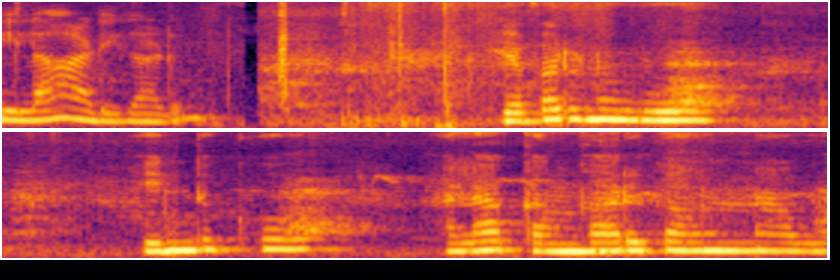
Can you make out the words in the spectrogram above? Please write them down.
ఇలా అడిగాడు. ఎవరు నువ్వు? ఎందుకు అలా కంగారుగా ఉన్నావు?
